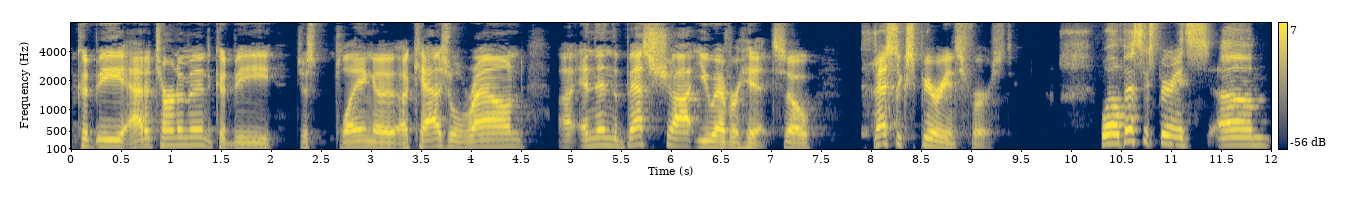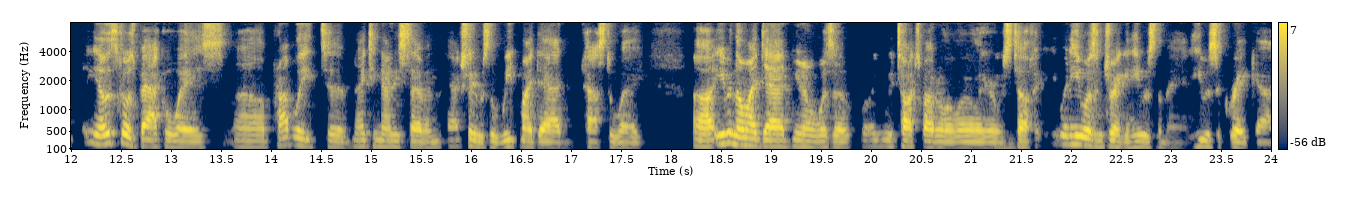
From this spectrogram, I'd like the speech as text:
It could be at a tournament. It could be just playing a, a casual round, uh, and then the best shot you ever hit. So, best experience first. Well, best experience, um, you know, this goes back a ways, uh, probably to 1997. Actually, it was the week my dad passed away. Uh, even though my dad, you know, was a, we talked about it a little earlier, it was mm-hmm. tough. When he wasn't drinking, he was the man. He was a great guy.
